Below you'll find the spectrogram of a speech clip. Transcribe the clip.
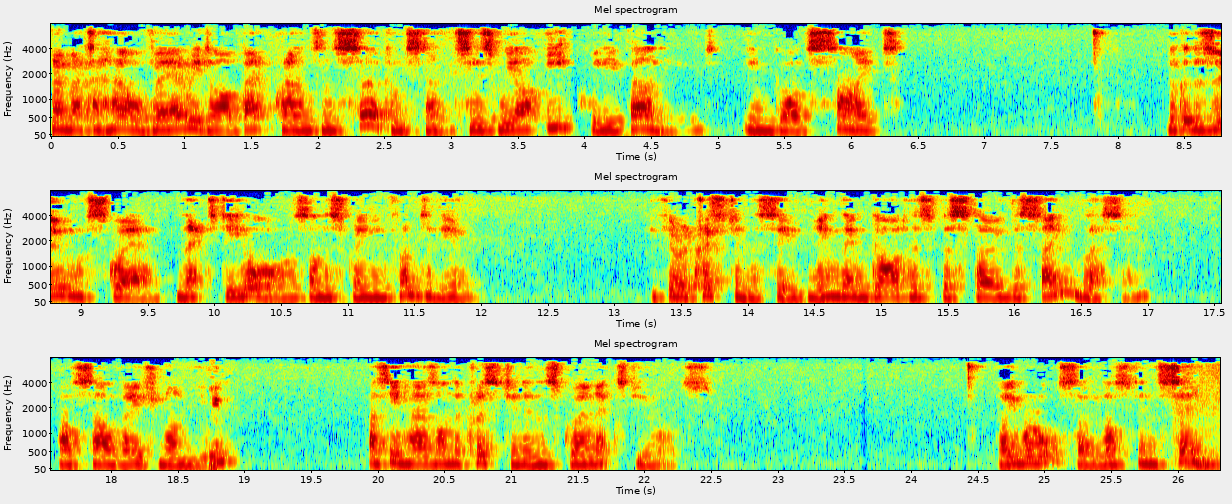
No matter how varied our backgrounds and circumstances, we are equally valued in God's sight. Look at the Zoom square next to yours on the screen in front of you. If you're a Christian this evening, then God has bestowed the same blessing of salvation on you as he has on the Christian in the square next to yours. They were also lost in sin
